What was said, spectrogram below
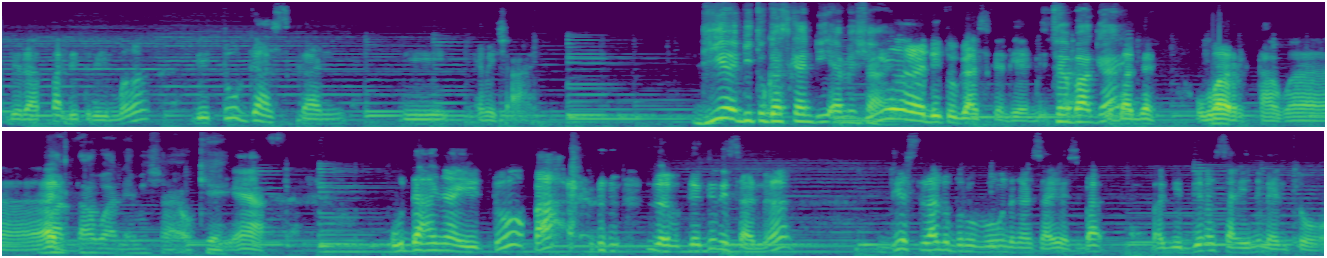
dia dapat diterima, ditugaskan di MHI. Dia ditugaskan di MSI. Dia ditugaskan di MHI Sebagai? sebagai wartawan. Wartawan MSI. Okey. Ya. Udahnya itu, Pak, dalam bekerja di sana, dia selalu berhubung dengan saya sebab bagi dia saya ini mentor.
